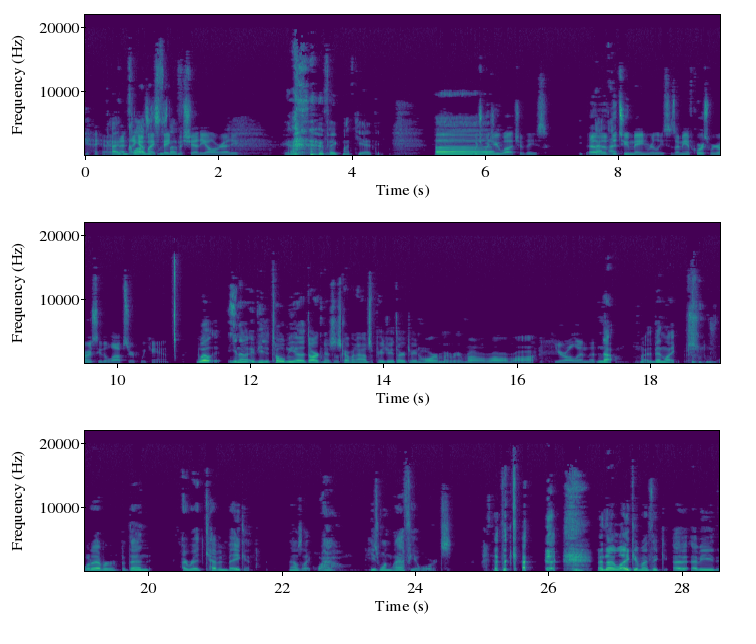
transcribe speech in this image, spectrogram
Yeah, yeah. Hide I, in I got my closets and fake stuff. machete already. Yeah, fake machete. Uh, Which would you watch of these? Uh, I- of the two main releases. I mean, of course, we're going to see The Lobster if we can. Well, you know, if you'd have told me uh, Darkness is coming out, it's a PG thirteen horror movie, blah blah blah. You're all in then. No, I'd have been like, whatever. But then I read Kevin Bacon, and I was like, wow, he's won Laffy Awards. The guy- and I like him. I think. I, I mean,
